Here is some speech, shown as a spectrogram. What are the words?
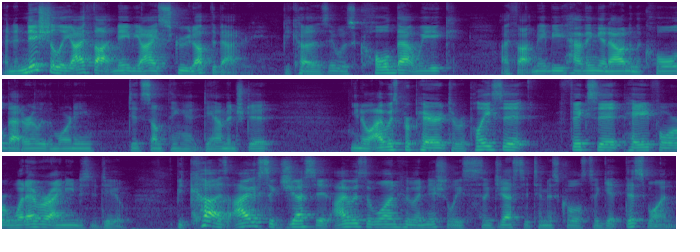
And initially I thought maybe I screwed up the battery because it was cold that week. I thought maybe having it out in the cold that early in the morning did something that damaged it. You know, I was prepared to replace it, fix it, pay for whatever I needed to do because I suggested, I was the one who initially suggested to Miss Cools to get this one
